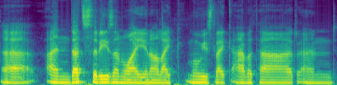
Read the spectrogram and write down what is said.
Uh, and that's the reason why you know, like movies like Avatar and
